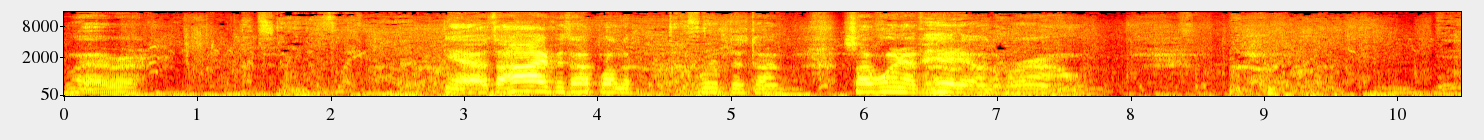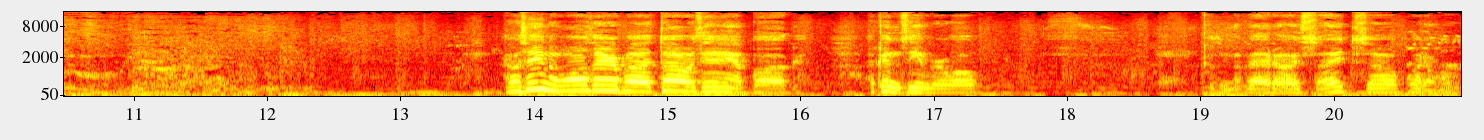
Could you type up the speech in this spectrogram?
Whatever. Yeah, the hive is up on the roof this time, so I wouldn't have hit it on the ground. I was hitting the wall there, but I thought I was hitting a bug. I couldn't see him very well. Because of my bad eyesight, so whatever.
